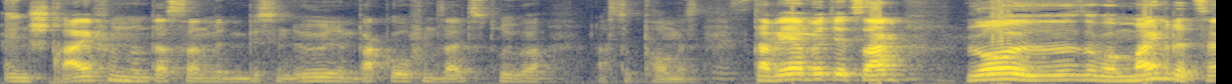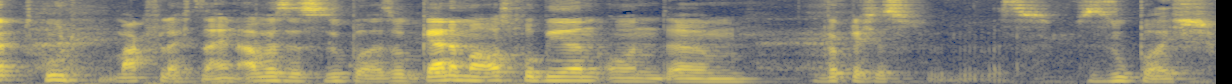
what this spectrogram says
in Streifen und das dann mit ein bisschen Öl im Backofen, Salz drüber, hast du Pommes. Tabea wird jetzt sagen, ja, das ist aber mein Rezept. Gut, mag vielleicht sein, aber es ist super. Also gerne mal ausprobieren und ähm, wirklich ist, ist super. Ich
